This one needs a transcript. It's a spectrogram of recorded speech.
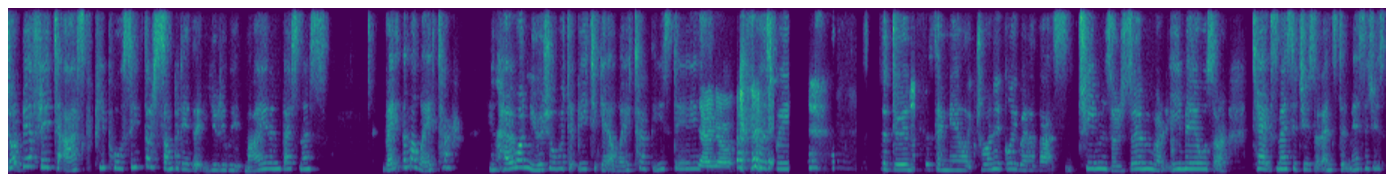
don't be afraid to ask people. See if there's somebody that you really admire in business write them a letter. Know how unusual would it be to get a letter these days? Yeah i know to doing everything electronically whether that's teams or zoom or emails or text messages or instant messages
